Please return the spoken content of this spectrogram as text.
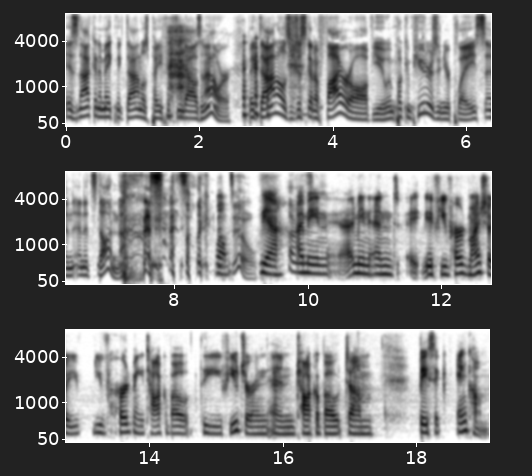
is not going to make McDonald's pay fifteen dollars an hour. McDonald's is just going to fire all of you and put computers in your place, and, and it's done. that's, that's all they're going to Well, do. Yeah, I mean, I mean, I mean, and if you've heard my show, you've you've heard me talk about the future and and talk about um, basic income.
